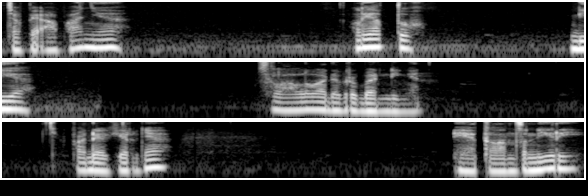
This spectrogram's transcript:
Capek apanya? Lihat tuh, dia selalu ada perbandingan. Pada akhirnya, ya telan sendiri.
